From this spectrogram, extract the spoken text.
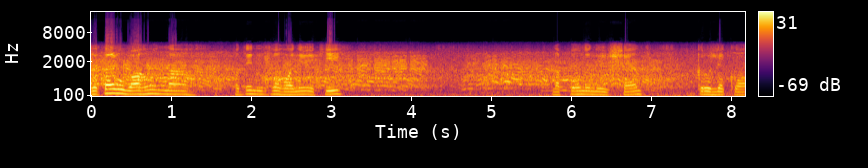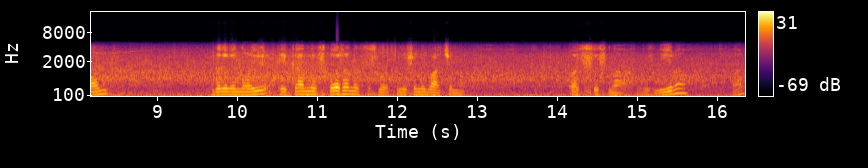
Звертаємо увагу на один із вагонів, який наповнений вщент кругляком, деревиною, яка не схожа на сосну, тому що ми бачимо ось сосна зліва, так?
